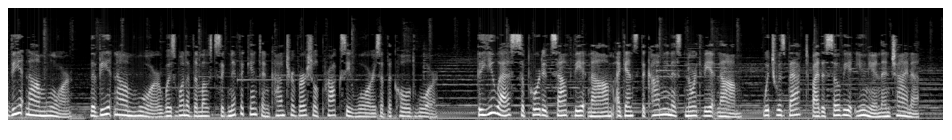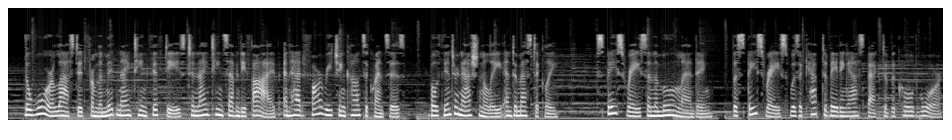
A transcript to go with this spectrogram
Vietnam War The Vietnam War was one of the most significant and controversial proxy wars of the Cold War. The U.S. supported South Vietnam against the Communist North Vietnam, which was backed by the Soviet Union and China. The war lasted from the mid-1950s to 1975 and had far-reaching consequences, both internationally and domestically. Space race and the moon landing. The space race was a captivating aspect of the Cold War,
